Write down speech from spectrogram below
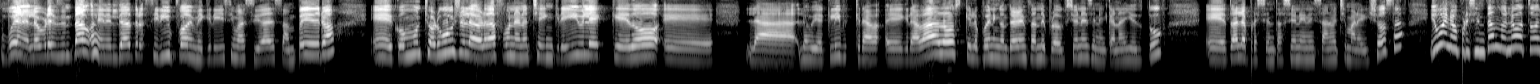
Bueno, lo presentamos en el Teatro Siripo, en mi queridísima ciudad de San Pedro. Eh, con mucho orgullo, la verdad fue una noche increíble. Quedó eh, la- los videoclips gra- eh, grabados, que lo pueden encontrar en Fan de Producciones en el canal de YouTube. Eh, toda la presentación en esa noche maravillosa. Y bueno, presentándolo a todos,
